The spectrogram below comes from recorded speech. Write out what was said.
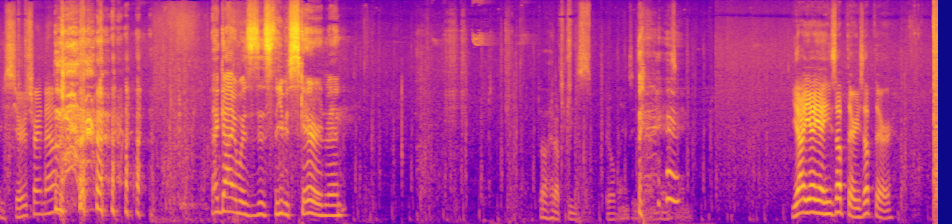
Are you serious right now? That guy was just, he was scared, man. Go head up these buildings. These are amazing. yeah, yeah, yeah. He's up there. He's up there. I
